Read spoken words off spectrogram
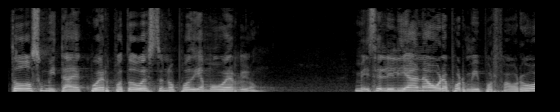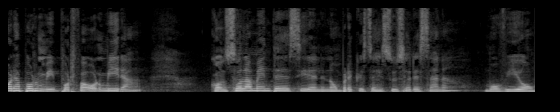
todo su mitad de cuerpo, todo esto no podía moverlo. Me dice, Liliana, ora por mí, por favor, ora por mí, por favor, mira. Con solamente decir en el nombre de Cristo Jesús eres sana, movió,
